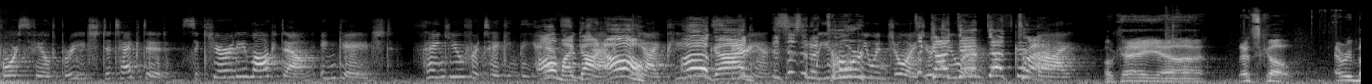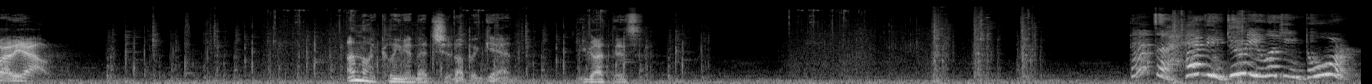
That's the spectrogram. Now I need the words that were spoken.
Force field breach detected. Security lockdown engaged. Thank you for taking the Oh my God, oh! VIP Oh, God! experience. This isn't a we tour. hope you enjoyed It's a your goddamn tour. death trap. Goodbye. Okay, uh, let's go. Everybody out. I'm not cleaning that shit up again. You got this? That's a heavy duty looking door.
